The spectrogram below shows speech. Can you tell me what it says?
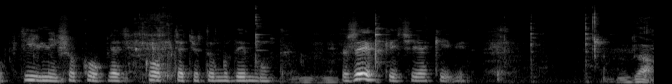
коптільний, що коплять, коптять у тому диму. Жидкий чи який він. Да,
